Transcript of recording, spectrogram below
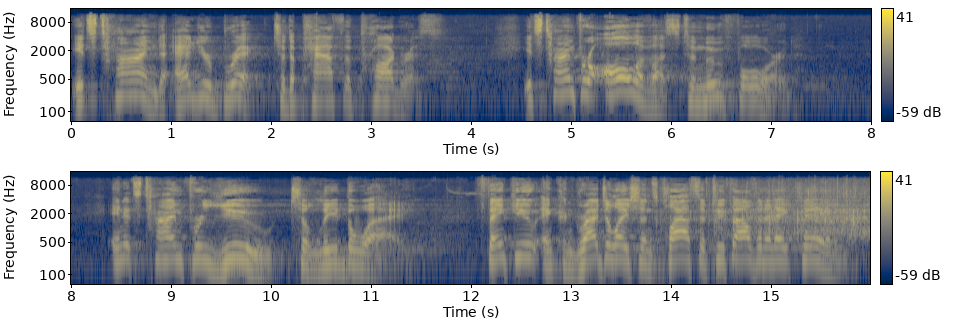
It's time to add your brick to the path of progress. It's time for all of us to move forward. And it's time for you to lead the way. Thank you and congratulations, class of 2018.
